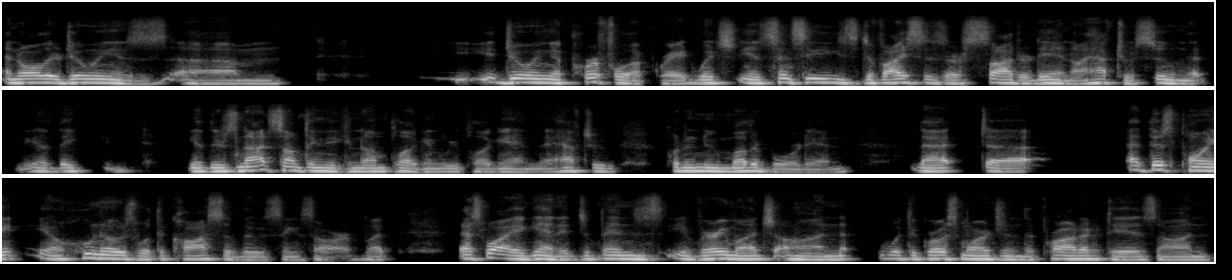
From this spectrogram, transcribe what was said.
and all they're doing is um, doing a peripheral upgrade, which you know since these devices are soldered in, I have to assume that you know they you know there's not something they can unplug and replug in. They have to put a new motherboard in. That uh, at this point, you know who knows what the costs of those things are, but that's why again it depends very much on what the gross margin of the product is on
